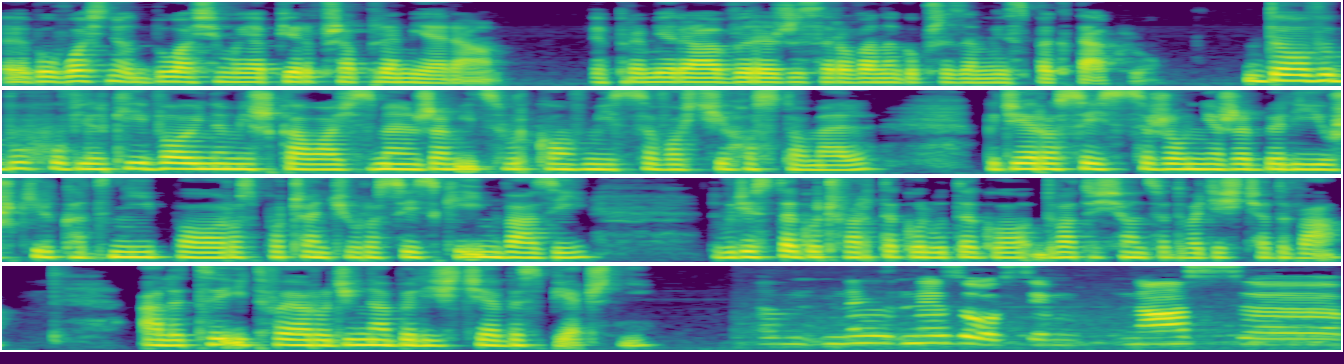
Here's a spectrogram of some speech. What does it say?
e, bo właśnie odbyła się moja pierwsza premiera, e, premiera wyreżyserowanego przeze mnie spektaklu. Do wybuchu Wielkiej Wojny mieszkałaś z mężem i córką w miejscowości Hostomel, gdzie rosyjscy żołnierze byli już kilka dni po rozpoczęciu rosyjskiej inwazji 24 lutego 2022. Ale ty i twoja rodzina byliście bezpieczni. Ем, Не, не зовсім. Нас е,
